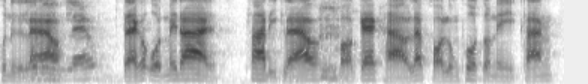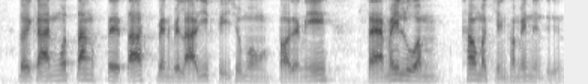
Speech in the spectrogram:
คนอื่นคนแล้วอื่นแล้ว แต่ก็อดไม่ได้พ ลาดอีกแล้ว ขอแก้ข่าวและขอลงโทษตนเองอีกครั้ง โดยการงดตั้งสเตตัสเป็นเวลา 24 ชั่วโมง ต่อจากนี้ แต่ไม่รวมเข้ามาเขียนคอมเมนต์อื่น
